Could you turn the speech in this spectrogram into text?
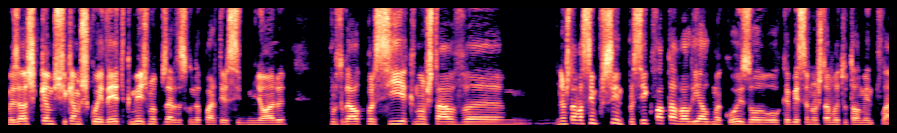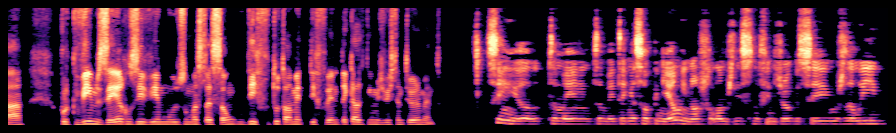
Mas acho que ambos ficámos com a ideia de que mesmo apesar da segunda parte ter sido melhor, Portugal parecia que não estava não estava a 100%, parecia que faltava ali alguma coisa ou, ou a cabeça não estava totalmente lá, porque vimos erros e vimos uma seleção dif totalmente diferente daquela que tínhamos visto anteriormente. Sim, eu também, também tenho essa opinião e nós falamos disso no fim do jogo, saímos dali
